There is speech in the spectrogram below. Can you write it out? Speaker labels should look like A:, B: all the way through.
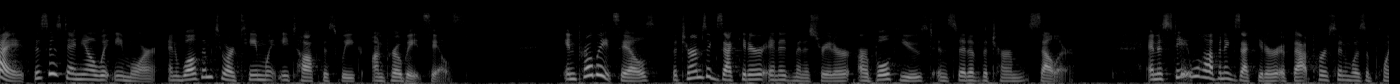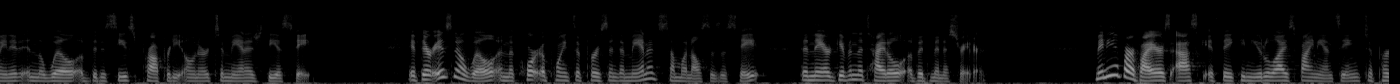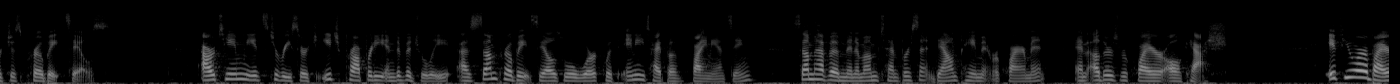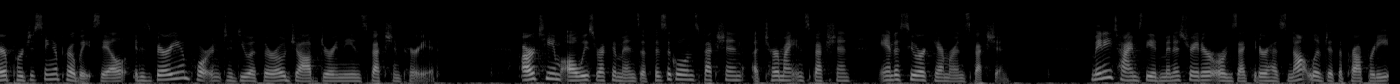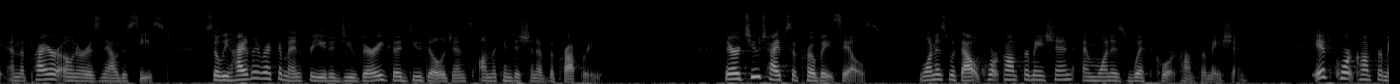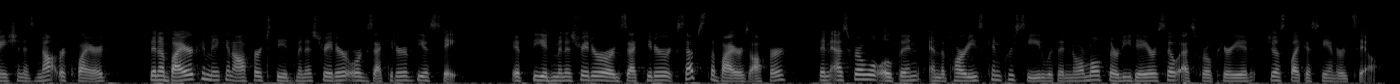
A: Hi, this is Danielle Whitney Moore, and welcome to our Team Whitney talk this week on probate sales. In probate sales, the terms executor and administrator are both used instead of the term seller. An estate will have an executor if that person was appointed in the will of the deceased property owner to manage the estate. If there is no will and the court appoints a person to manage someone else's estate, then they are given the title of administrator. Many of our buyers ask if they can utilize financing to purchase probate sales. Our team needs to research each property individually, as some probate sales will work with any type of financing, some have a minimum 10% down payment requirement, and others require all cash. If you are a buyer purchasing a probate sale, it is very important to do a thorough job during the inspection period. Our team always recommends a physical inspection, a termite inspection, and a sewer camera inspection. Many times the administrator or executor has not lived at the property and the prior owner is now deceased, so we highly recommend for you to do very good due diligence on the condition of the property. There are two types of probate sales. One is without court confirmation and one is with court confirmation. If court confirmation is not required, then a buyer can make an offer to the administrator or executor of the estate. If the administrator or executor accepts the buyer's offer, then escrow will open and the parties can proceed with a normal 30 day or so escrow period, just like a standard sale.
